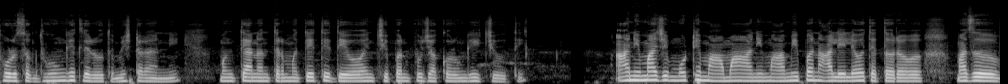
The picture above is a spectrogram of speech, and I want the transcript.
थोडंसं धुवून घेतलेलं होतं मिस्टरांनी. मग त्यानंतर मग तेथे देवांची पण पूजा करून घ्यायची होती. आणि माझे मोठे मामा आणि मामी पण आलेले होते तर माझं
